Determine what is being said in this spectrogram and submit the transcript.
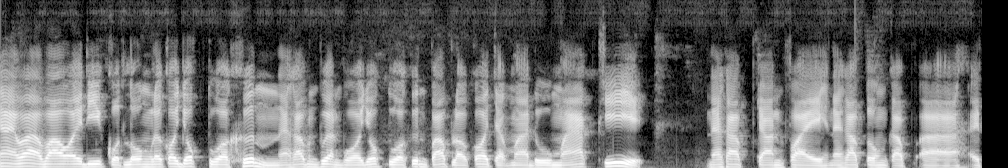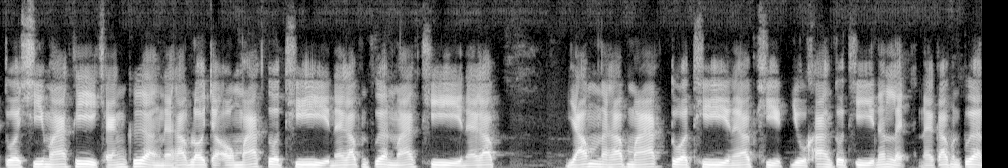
ง่ายๆว่าวาล์วไอดีกดลงแล้วก็ยกตัวขึ้นนะครับเพื่อนๆพอยกตัวขึ้นปั๊บเราก็จะมาดูมาร์กที่นะครับจานไฟนะครับตรงกับอ่าไอตัวชี้มาร์กที่แข้งเครื่องนะครับ เราจะเอามาร์กตัว T นะครับเพื่อนๆมาร์ก T นะครับย้ำนะครับมาร์กตัว T นะครับขีดอยู่ข้างตัว T นั่นแหละนะครับเพื่อน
